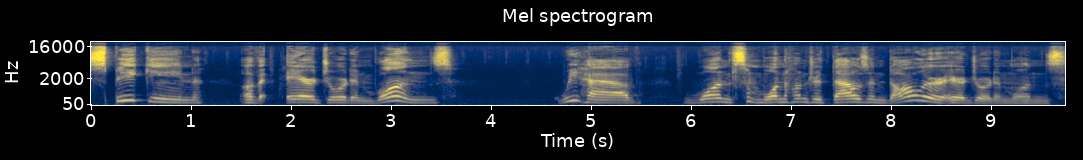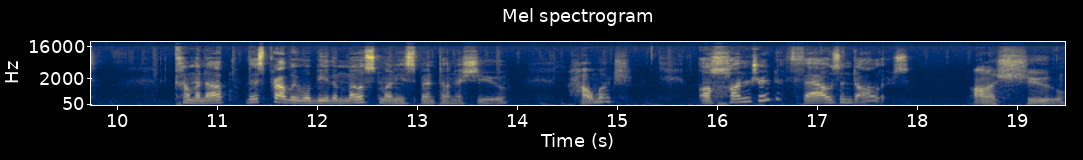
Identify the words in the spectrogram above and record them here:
Speaking of Air Jordan 1s, we have one some $100,000 Air Jordan 1s coming up. This probably will be the most money spent on a shoe. How much? A $100,000 On a shoe.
